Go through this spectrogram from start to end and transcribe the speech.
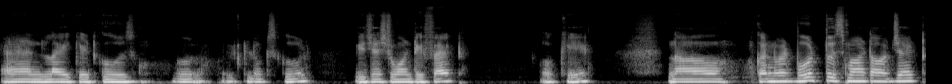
and like it goes good it looks good. We just want effect. Okay. Now convert both to smart object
